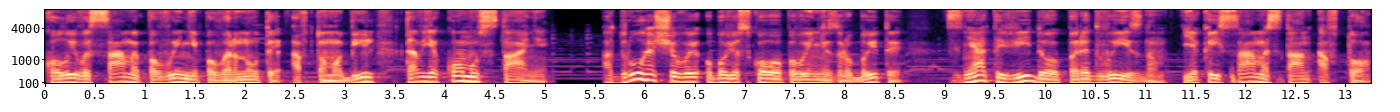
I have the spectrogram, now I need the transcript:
коли ви саме повинні повернути автомобіль та в якому стані. А друге, що ви обов'язково повинні зробити, зняти відео перед виїздом, який саме стан авто.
